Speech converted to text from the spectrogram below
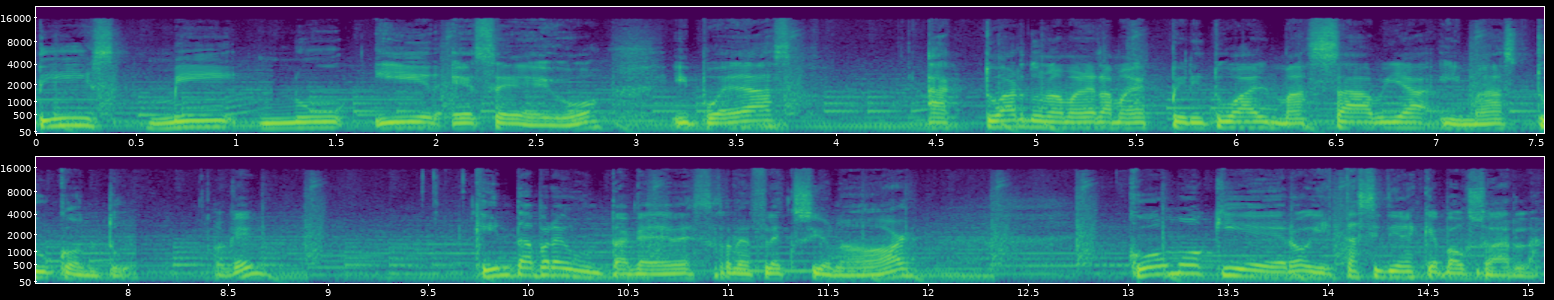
disminuir ese ego y puedas actuar de una manera más espiritual, más sabia y más tú con tú. ¿Ok? Quinta pregunta que debes reflexionar. ¿Cómo quiero, y esta sí tienes que pausarla,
